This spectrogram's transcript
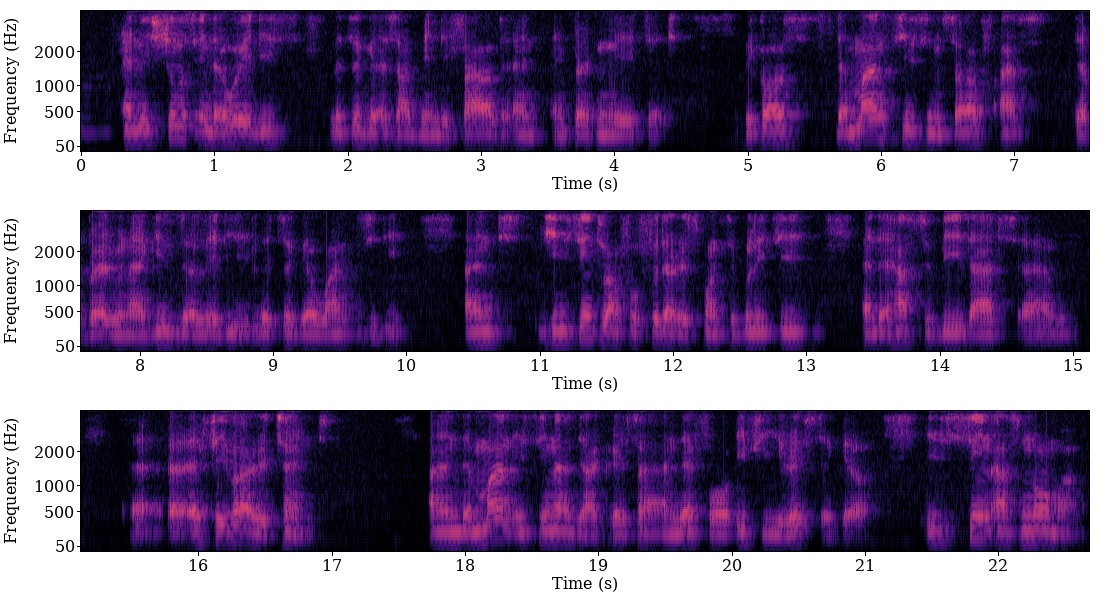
Mm-hmm. And it shows in the way these little girls have been defiled and impregnated because the man sees himself as the breadwinner, gives the lady, little girl one cedi. And he seems to have fulfilled a responsibility, and there has to be that um, uh, a favor returned. And the man is seen as the aggressor, and therefore, if he rapes the girl, is seen as normal.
